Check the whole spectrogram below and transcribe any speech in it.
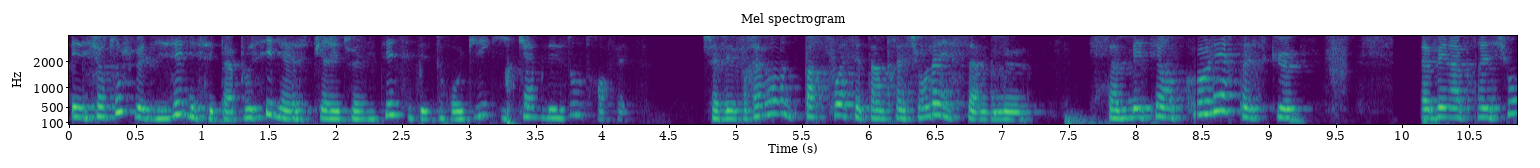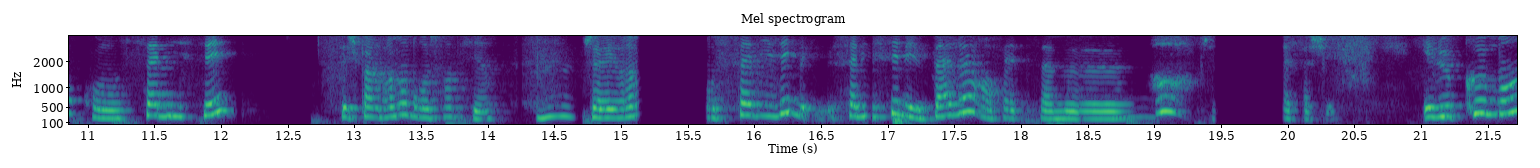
et surtout, je me disais, mais c'est pas possible, la spiritualité, c'est des drogués qui calment les autres, en fait. J'avais vraiment parfois cette impression-là et ça me, ça me mettait en colère parce que j'avais l'impression qu'on salissait, je parle vraiment de ressenti, hein. mmh. j'avais vraiment, on salissait, salissait mes valeurs, en fait. Ça me, oh, j'étais très fâchée. Et le comment,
